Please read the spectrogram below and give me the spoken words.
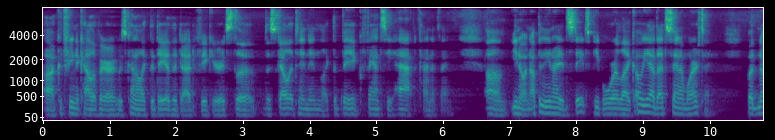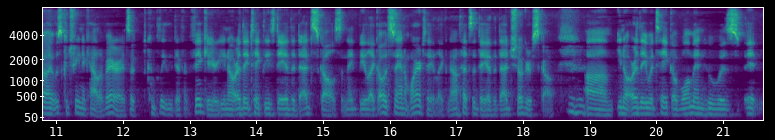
uh, Catrina Calavera, who's kind of like the Day of the Dead figure. It's the the skeleton in like the big fancy hat kind of thing. Um, you know, and up in the United States, people were like, "Oh yeah, that's Santa Muerte." But no, it was Catrina Calavera. It's a completely different figure, you know. Or they take these Day of the Dead skulls and they'd be like, "Oh, it's Santa Muerte." Like, no, that's a Day of the Dead sugar skull. Um, you know, or they would take a woman who was it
